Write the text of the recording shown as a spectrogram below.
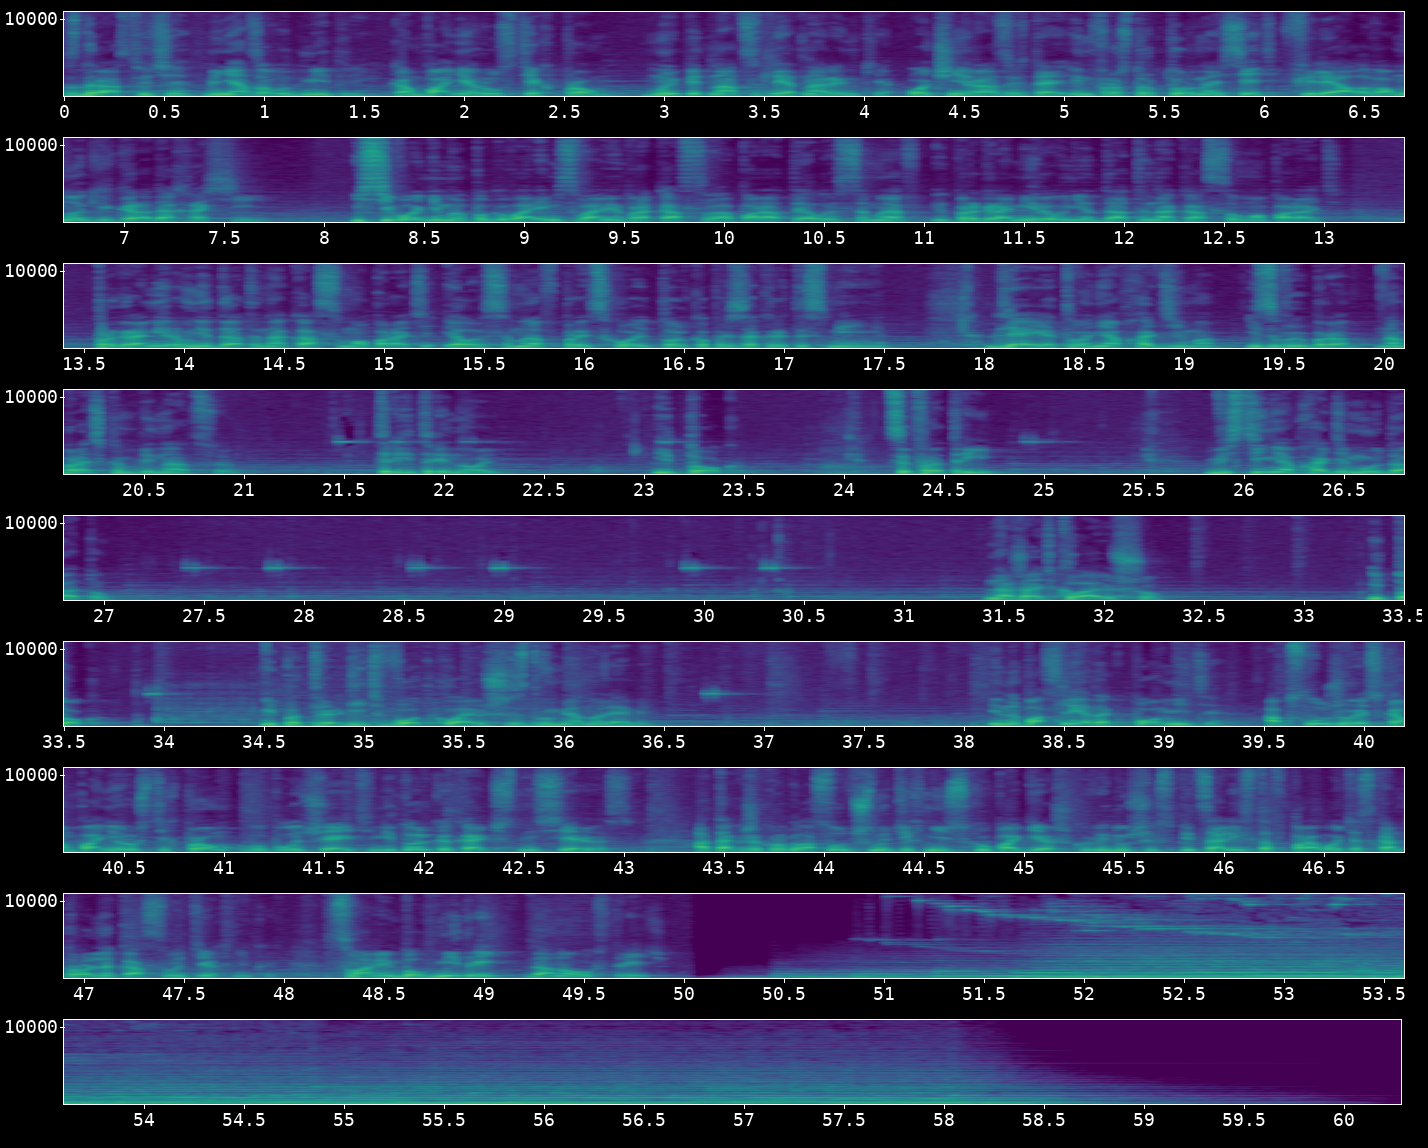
Здравствуйте, меня зовут Дмитрий, компания Рустехпром. Мы 15 лет на рынке, очень развитая инфраструктурная сеть, филиалы во многих городах России. И сегодня мы поговорим с вами про кассовый аппарат LSMF и программирование даты на кассовом аппарате. Программирование даты на кассовом аппарате LSMF происходит только при закрытой смене. Для этого необходимо из выбора набрать комбинацию 330, итог, цифра 3, ввести необходимую дату нажать клавишу «Итог» и подтвердить ввод клавиши с двумя нулями. И напоследок, помните, обслуживаясь в компании Рустехпром, вы получаете не только качественный сервис, а также круглосуточную техническую поддержку ведущих специалистов по работе с контрольно-кассовой техникой. С вами был Дмитрий, до новых встреч!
